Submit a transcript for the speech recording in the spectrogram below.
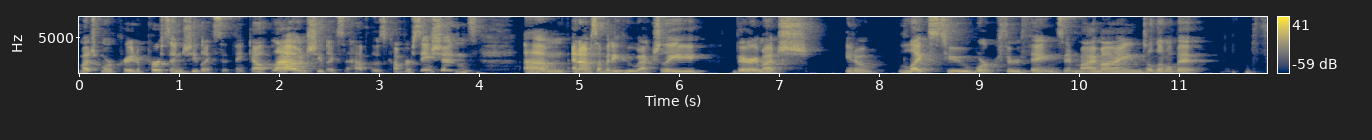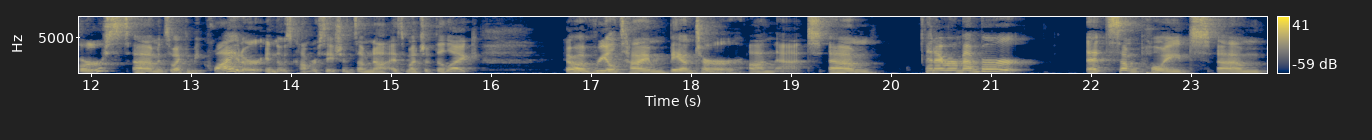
much more creative person. She likes to think out loud. She likes to have those conversations. Um, and I'm somebody who actually very much, you know, likes to work through things in my mind a little bit first. Um, and so I can be quieter in those conversations. I'm not as much of the like uh, real time banter on that. Um, and I remember at some point, um,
